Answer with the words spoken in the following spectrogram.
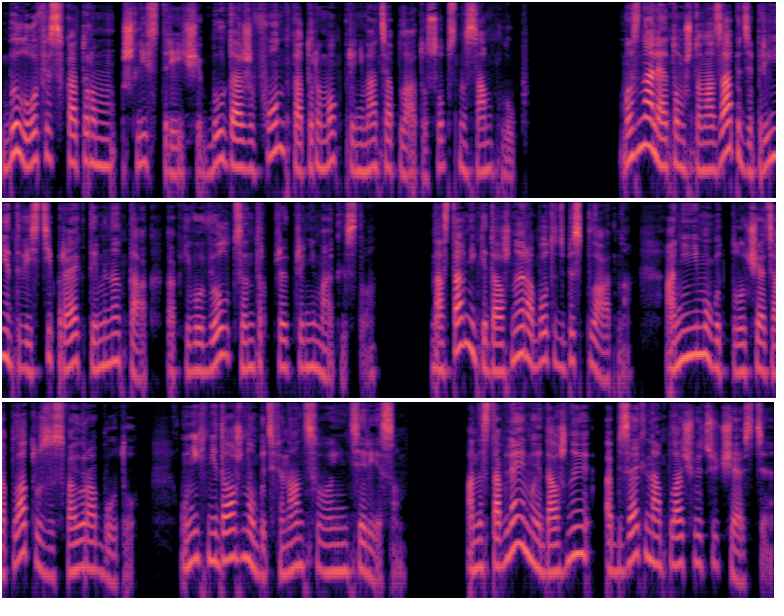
Был офис, в котором шли встречи, был даже фонд, который мог принимать оплату, собственно, сам клуб. Мы знали о том, что на Западе принято вести проект именно так, как его вел Центр предпринимательства. Наставники должны работать бесплатно. Они не могут получать оплату за свою работу. У них не должно быть финансового интереса. А наставляемые должны обязательно оплачивать участие.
